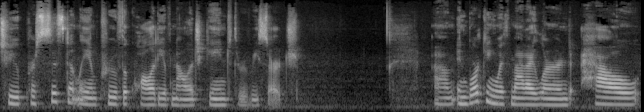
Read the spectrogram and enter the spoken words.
to persistently improve the quality of knowledge gained through research. Um, in working with Matt, I learned how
